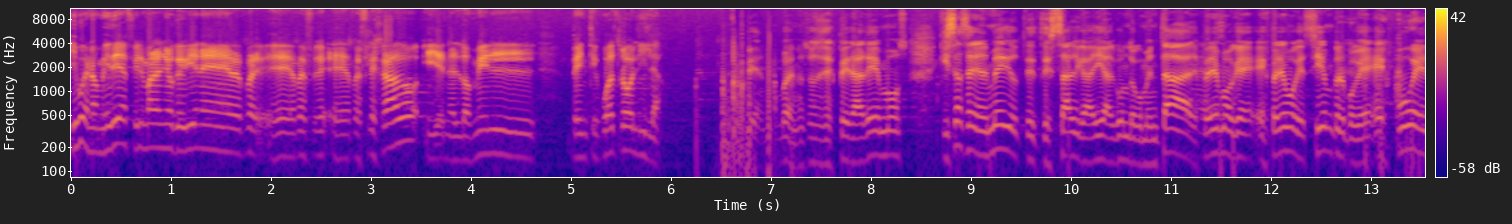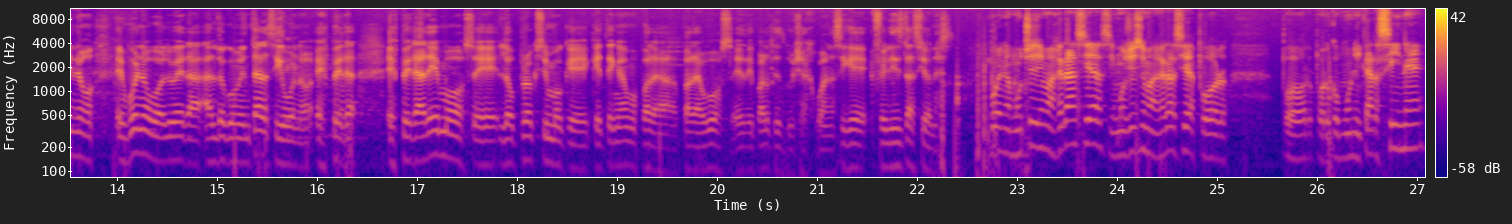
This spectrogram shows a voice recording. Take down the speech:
Y bueno, mi idea es filmar el año que viene reflejado y en el 2024 lila. Bien, bueno, entonces esperaremos. Quizás en el medio te, salga ahí algún documental. Esperemos que, esperemos que siempre, porque es bueno, es bueno volver al documental. Así que bueno, espera, esperaremos eh, lo próximo que, tengamos para, vos eh, de parte tuya, Juan. Así que felicitaciones. Bueno, muchísimas gracias y muchísimas gracias por, por, comunicar cine.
